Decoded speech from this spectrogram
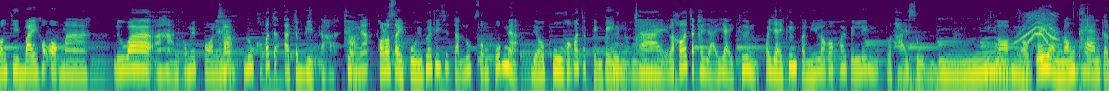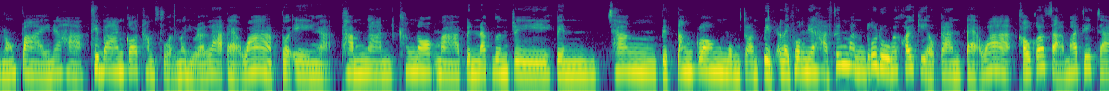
บางทีใบเขาออกมาหรือว่าอาหารเขาไม่พอเลยค่ะเนี่ยลูกเขาก็จะอาจจะบิดอะค่ะช่วงเนี้ยพอเราใส่ปุ๋ยเพื่อที่จะจัดรูปทรงปุ๊บเนี่ยเดี๋ยวภูเขาก็จะเป่งเป่งขึ้นออกมาใช่แล้วเขาก็จะขยายใหญ่ขึ้นพอใหญ่ขึ้นกว่านี้เราก็ค่อยไปเร่งตัวท้ายสูงอีกรอบหนึ่งก็อย่างน้องแทนกับน้องปายเนี่ยค่ะที่บ้านก็ทำสวนมาอยู่แล้วล่ะแต่ว่าตัวเองอะทำงานข้างนอกมาเป็นนักดนตรี เป็นช่างติดตั้งกล้องวงจรปิดอะไรพวกเนี้ยค่ะซึ่งมันก็ดูไม่ค่อยเกี่ยวกัน แต่ว่าเขาก็สามารถที่จะ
